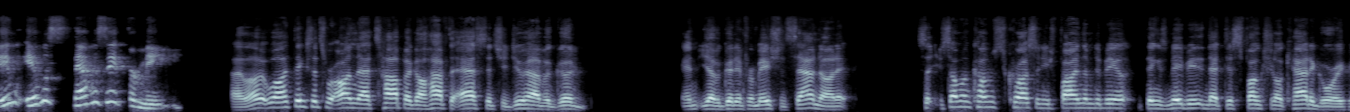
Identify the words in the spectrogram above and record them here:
it, it was that was it for me. I love it. Well, I think since we're on that topic, I'll have to ask since you do have a good and you have a good information sound on it. So someone comes across and you find them to be uh, things maybe in that dysfunctional category.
